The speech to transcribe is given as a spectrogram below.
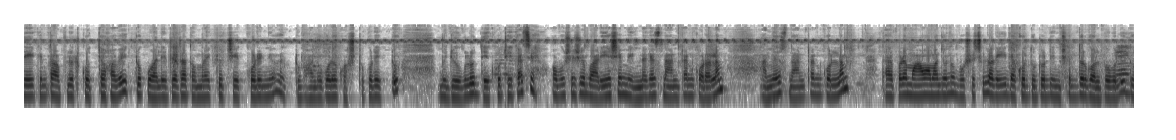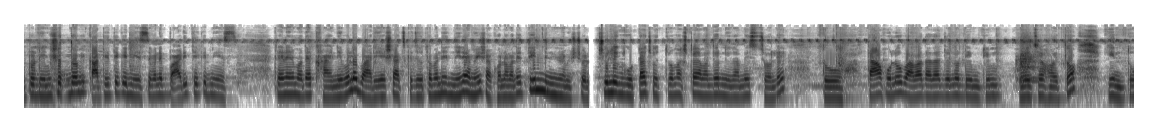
দিয়ে কিন্তু আপলোড করতে হবে। একটু কোয়ালিটিটা তোমরা একটু চেক করে নিও, একটু ভালো করে, কষ্ট করে একটু ভিডিওগুলো দেখো, ঠিক আছে? অবশেষে বাড়ি এসে মেঘনাকে স্নান টান করালাম। আমিও স্নান টান করলাম। তারপরে মাও আমার জন্য বসেছিল। আর এই দেখো দুটো ডিম সেদ্ধর গল্প বলি। দুটো ডিম সেদ্ধ আমি কাঠি থেকে নিয়ে এসেছি মানে বাড়ি থেকে নিয়ে এসেছি। ট্রেনের মধ্যে খাইনি বলে বাড়ি এসে আজকে যেহেতু আমাদের নিরামিষ, এখন আমাদের তিন দিন নিরামিষ চলে চলে গোটা চৈত্র মাসটায় আমাদের নিরামিষ চলে। তো তা হলেও বাবা দাদার জন্য ডিম টিম হয়েছে হয়তো। কিন্তু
